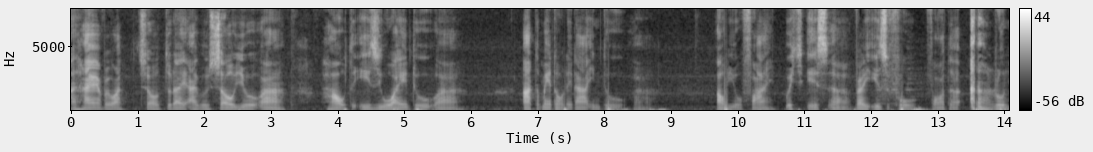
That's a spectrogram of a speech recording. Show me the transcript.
Uh, hi everyone. So today I will show you uh, how the easy way to uh, add the metadata into uh, audio file, which is uh, very useful for the Roon.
